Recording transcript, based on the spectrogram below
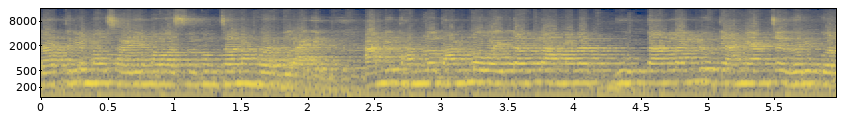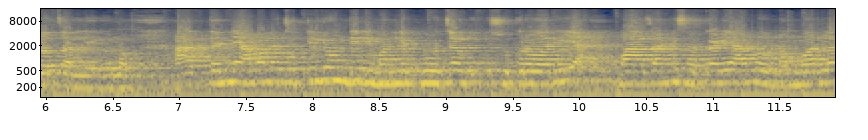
रात्री नऊ साडेनऊ वाजता तुमचा नंबर लागेल. आम्ही थांबलो थांबलो वैतागलो. आम्हाला भूक ताण लागली होती आम्ही आमच्या घरी परत चालले गेलो. आज त्यांनी आम्हाला चिठ्ठी लिहून दिली. म्हणले पुढच्या शुक्रवारी या. मग आज आम्ही सकाळी आलो. नंबरला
